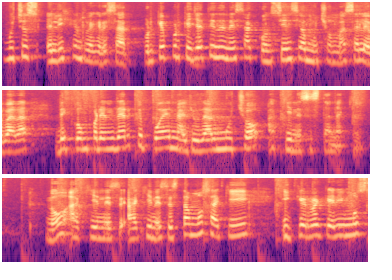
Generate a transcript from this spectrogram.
muchos eligen regresar. ¿Por qué? Porque ya tienen esa conciencia mucho más elevada de comprender que pueden ayudar mucho a quienes están aquí. ¿no? A quienes, a quienes estamos aquí y que requerimos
